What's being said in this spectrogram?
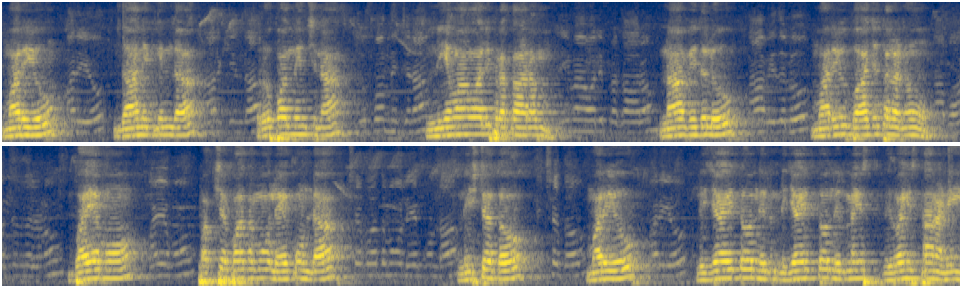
మరియు దాని కింద రూపొందించిన నియమావళి ప్రకారం నా విధులు మరియు బాధ్యతలను భయము పక్షపాతము లేకుండా నిష్ఠతో మరియు నిజాయితీతో నిర్- నిజాయితీతో నిర్ణయి నిర్వహిస్తానని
